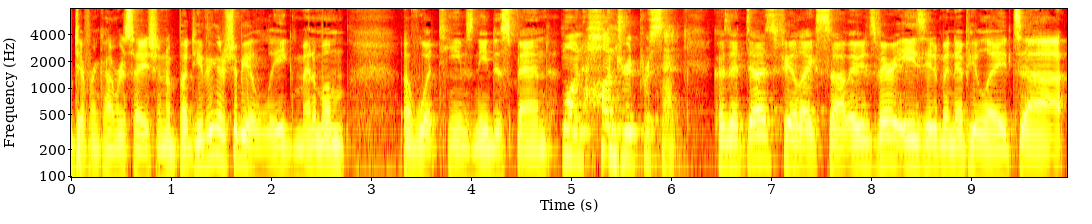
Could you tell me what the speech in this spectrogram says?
different conversation, but do you think there should be a league minimum of what teams need to spend? 100%. because it does feel like some. I mean, it's very easy to manipulate. Uh,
